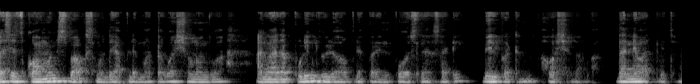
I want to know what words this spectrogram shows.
तसेच कॉमेंट्स बॉक्समध्ये आपले मत अवश्य नोंदवा आणि माझा पुढील व्हिडिओ आपल्यापर्यंत पोहोचण्यासाठी बेल बटन अवश्य दाबा. धन्यवाद मित्र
